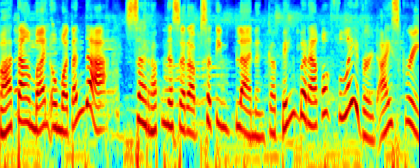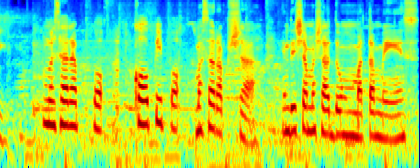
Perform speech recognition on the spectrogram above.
Bata man o matanda, sarap na sarap sa timpla ng kapeng barako flavored ice cream. Masarap po. Coffee po. masarap siya. Hindi siya masyadong matamis.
